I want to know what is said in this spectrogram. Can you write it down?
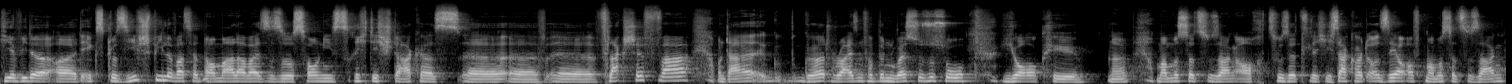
hier wieder äh, die Exklusivspiele, was ja normalerweise so Sonys richtig starkes äh, äh, Flaggschiff war. Und da gehört Horizon Forbidden West, das ist so, ja, okay, Ne? Und man muss dazu sagen, auch zusätzlich, ich sage heute sehr oft, man muss dazu sagen,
